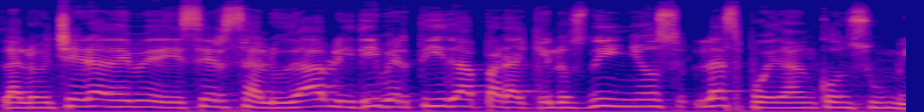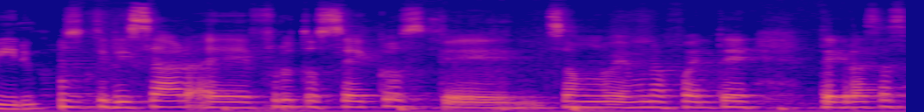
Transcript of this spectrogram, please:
La lonchera debe de ser saludable y divertida para que los niños las puedan consumir. Vamos a utilizar eh, frutos secos que son una fuente de grasas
